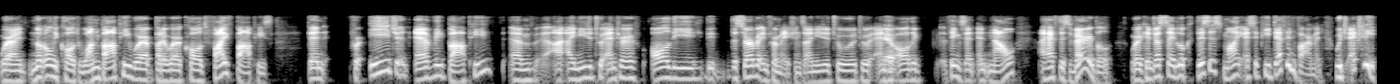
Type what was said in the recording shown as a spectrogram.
where I not only called one BAPI, where but where I called five BAPIs, then for each and every BAPI, um, I, I, needed to enter all the, the, the server informations. I needed to to enter yep. all the things, and and now I have this variable where I can just say, look, this is my SAP dev environment, which actually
